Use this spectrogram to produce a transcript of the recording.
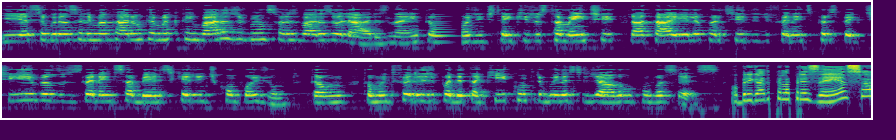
e a segurança alimentar é um tema que tem várias dimensões, vários olhares, né? Então, a gente tem que justamente tratar ele a partir de diferentes perspectivas, dos diferentes saberes que a gente compõe junto. Então, estou muito feliz de poder estar aqui e contribuir nesse diálogo com vocês. Obrigada pela presença.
